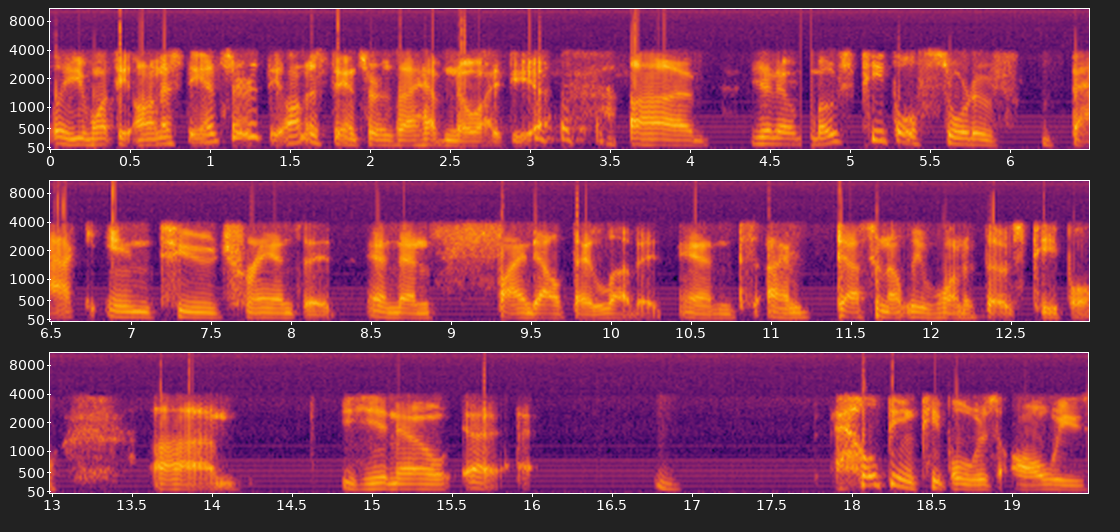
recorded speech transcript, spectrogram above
well, you want the honest answer? The honest answer is I have no idea. um, you know, most people sort of back into transit and then find out they love it. And I'm definitely one of those people. Um, you know, uh, helping people was always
